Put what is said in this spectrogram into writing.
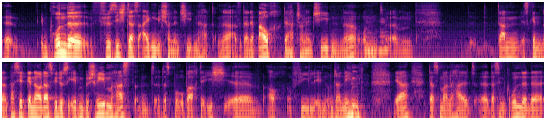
äh, im Grunde für sich das eigentlich schon entschieden hat. Ne? Also der, der Bauch, der hat schon mhm. entschieden. Ne? Und mhm. ähm, dann, ist, dann passiert genau das, wie du es eben beschrieben hast. Und das beobachte ich äh, auch viel in Unternehmen, ja, dass man halt, äh, dass im Grunde eine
